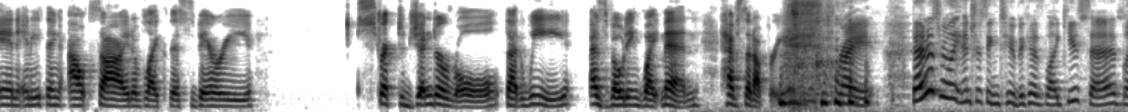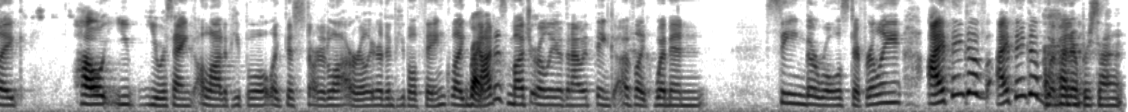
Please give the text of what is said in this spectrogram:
in anything outside of like this very strict gender role that we as voting white men have set up for you. right. That is really interesting too because like you said, like how you you were saying a lot of people like this started a lot earlier than people think. Like Right. that is much earlier than I would think of like women seeing their roles differently. I think of I think of women Hundred percent.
